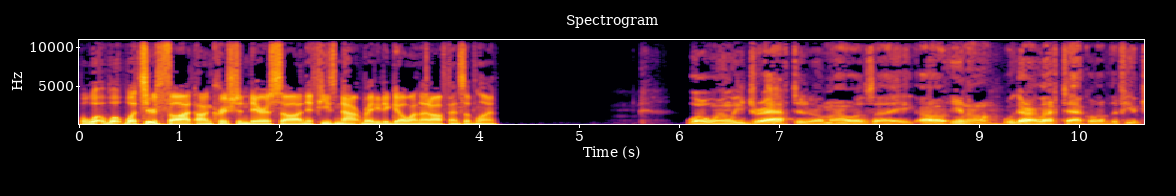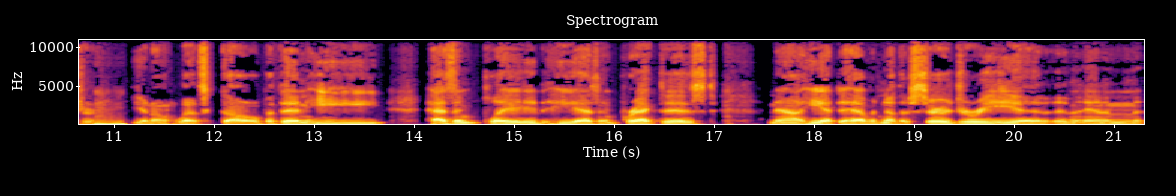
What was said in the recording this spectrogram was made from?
But what, what what's your thought on Christian Darrisaw and if he's not ready to go on that offensive line? Well, when we drafted him, I was like, oh, you know, we got our left tackle of the future. Mm-hmm. You know, let's go. But then he hasn't played, he hasn't practiced. Now he had to have another surgery, and, and, and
